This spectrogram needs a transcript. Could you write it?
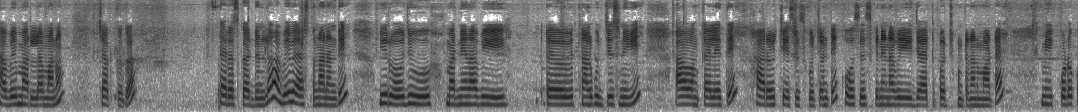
అవే మరలా మనం చక్కగా టెర్రస్ గార్డెన్లో అవే వేస్తున్నానండి. ఈరోజు మరి నేను అవి విత్తనాలు ఉంచేసినవి ఆ వంకాయలు అయితే హార్వెస్ట్ చేసేసుకోవచ్చు. అంటే కోసేసుకుని నేను అవి జాగ్రత్త పరుచుకుంటాను అనమాట మీకు కూడా ఒక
